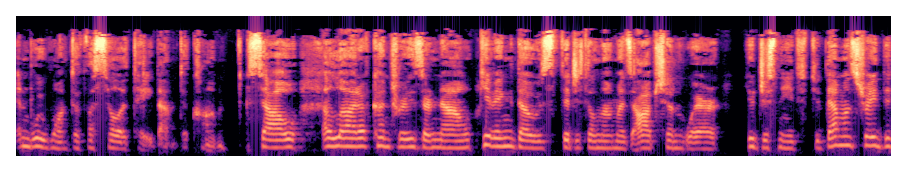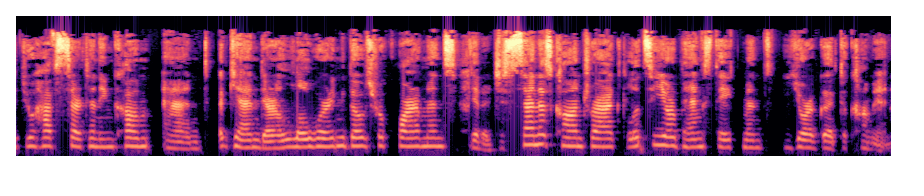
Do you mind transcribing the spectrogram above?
and we want to facilitate them to come. So a lot of countries are now giving those digital nomads option where you just need to demonstrate that you have certain income. And again, they're lowering those requirements. You know, just send us contract. Let's see your bank statement. You're good to come in.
